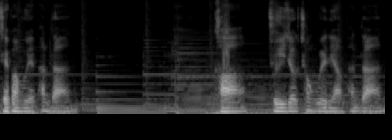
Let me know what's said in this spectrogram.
재판부의 판단 가. 주의적 청구에 대한 판단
